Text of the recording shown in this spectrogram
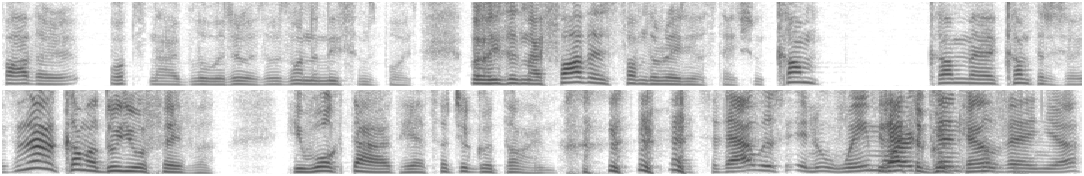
father. Whoops! Now I blew it. It was, it was one of Nissim's boys. But he says, my father is from the radio station. Come, come, uh, come to the show. He says, no, come. I'll do you a favor." He walked out. He had such a good time. Right, so that was in Waymart, that's a good counselor. Pennsylvania.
